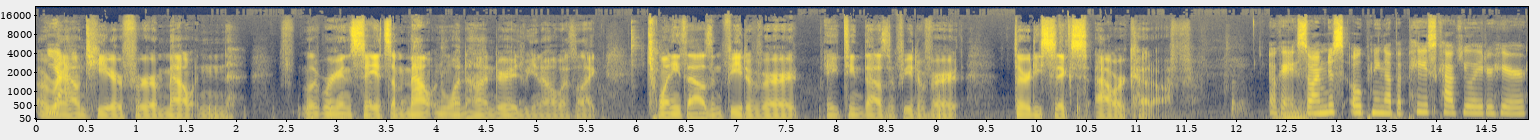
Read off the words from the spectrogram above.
around here for a mountain. We're going to say it's a mountain 100, you know, with like 20,000 feet of vert, 18,000 feet of vert, 36 hour cutoff. Okay, so I'm just opening up a pace calculator here.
